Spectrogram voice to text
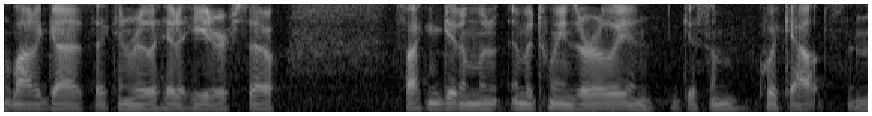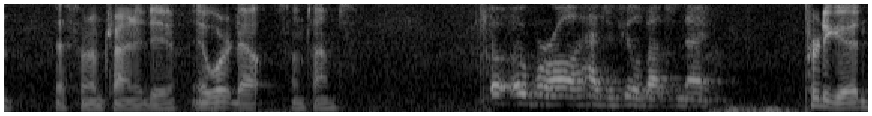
a lot of guys that can really hit a heater. So if I can get them in, in betweens early and get some quick outs, then that's what I'm trying to do. It worked out sometimes. Overall, how'd you feel about tonight? Pretty good.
